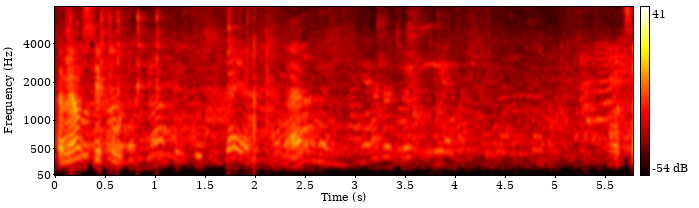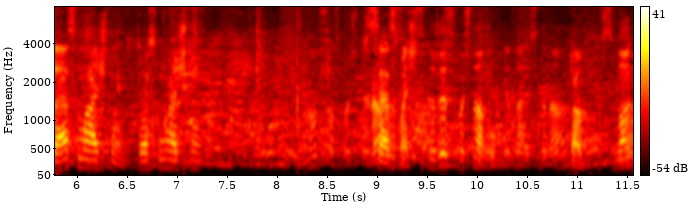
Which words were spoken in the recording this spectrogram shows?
Том'ям seafood. Оце смачно, то смачно. Ну все смачне. Все Реально, смачне. Скажи смачна кухня тайська, да? Так. Смак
